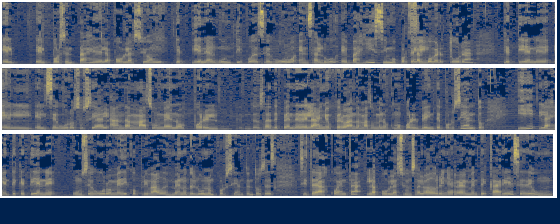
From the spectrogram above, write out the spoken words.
el, el porcentaje de la población que tiene algún tipo de seguro en salud es bajísimo, porque la cobertura que tiene el, el, seguro social anda más o menos por el, o sea, depende del año, pero anda más o menos como por el 20%. Y la gente que tiene un seguro médico privado es menos del 1%. Entonces, si te das cuenta, la población salvadoreña realmente carece de un,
